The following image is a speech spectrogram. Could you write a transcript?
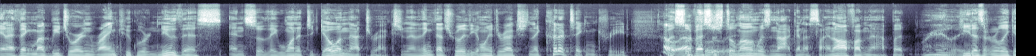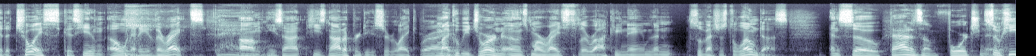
and I think Michael B. Jordan, Ryan Coogler knew this, and so they wanted to go in that direction. And I think that's really the only direction they could have taken Creed. But Oh, Sylvester absolutely. Stallone was not going to sign off on that. But Really? he doesn't really get a choice because he didn't own any of the rights. Um, he's not he's not a producer. Like Right. Michael B. Jordan owns more rights to the Rocky name than Sylvester Stallone does, and so that is unfortunate. so he,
